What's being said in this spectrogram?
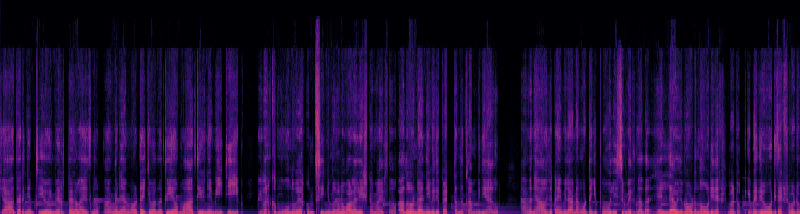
ക്യാദറിനും തിയോയും ഇരട്ടകളായിരുന്നു അങ്ങനെ അങ്ങോട്ടേക്ക് വന്ന് തിയോ മാത്യുവിനെ മീറ്റ് ചെയ്യും. ഇവർക്ക് മൂന്ന് പേർക്കും സിനിമകൾ വളരെ ഇഷ്ടമായിരുന്നു. അതുകൊണ്ടാണ് ഇവർ പെട്ടെന്ന് കമ്പനിയാകും. അങ്ങനെ ആ ഒരു ടൈമിലാണ് അങ്ങോട്ടേക്ക് പോലീസും വരുന്നത്. എല്ലാവരും അവിടെ നിന്ന് ഓടി രക്ഷപ്പെടും. ഇവരും ഓടി രക്ഷപ്പെടും.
